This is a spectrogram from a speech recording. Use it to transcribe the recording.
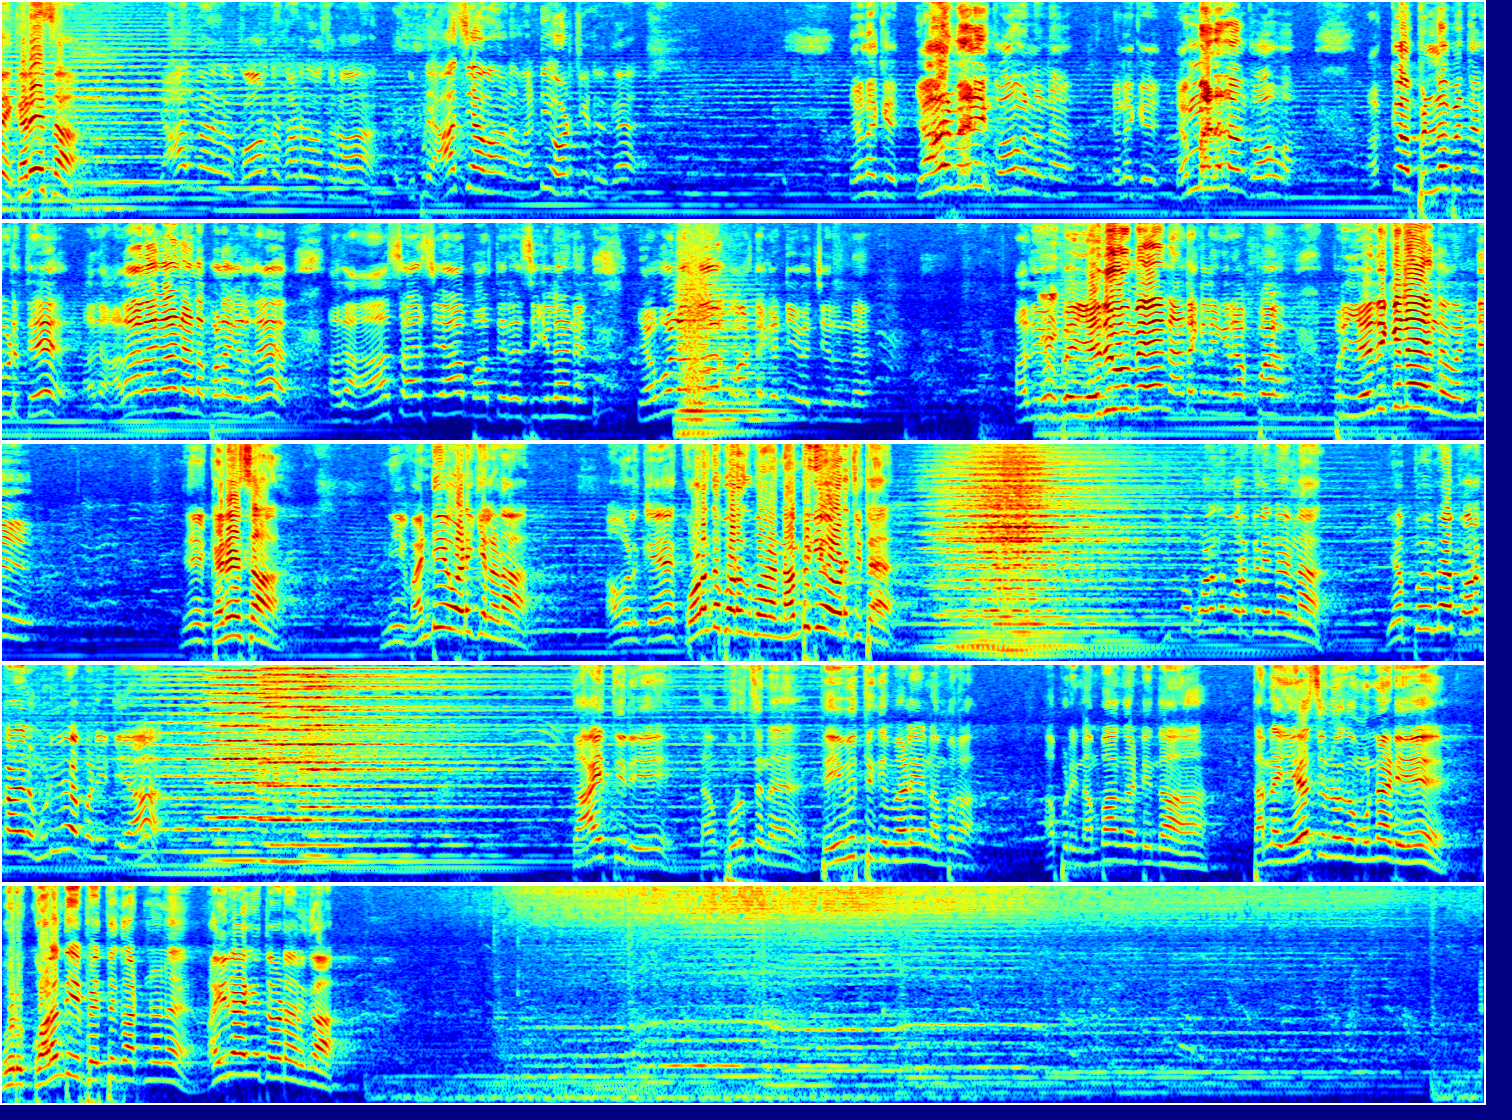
ஏய் கணேசா. யார் மேல இருக்கிற கோவத்தை காட்டுற அவசரம்? இப்படி ஆசியா வாங்கின வண்டியை உடச்சிட்டு இருக்க? எனக்கு யார் மேலேயும் கோவம் இல்லைண்ணா. எனக்கு என் மேலதான் கோவம். அக்கா பிள்ளை பெற்று கொடுத்து அது அழகழகா நட பழகிறத அதை ஆசாசையா பார்த்து ரசிக்கலான்னு எவ்வளவோ கோட்டை கட்டி வச்சிருந்தேன். அது இப்ப எதுவுமே நடக்கலைங்கிறப்ப அப்புறம் எதுக்குண்ணா இந்த வண்டி? ஏய் கணேசா நீ வண்டியை உடைக்கலடா அவளுக்கு குழந்தை பிறக்க போற நம்பிக்கையை உடைச்சிட்ட. இப்ப குழந்தை பிறக்கலைன்னா என்ன எப்பவுமே பிறக்காதுன்னு முடிவே பண்ணிட்டியா? காயத்ரி தன் புருஷனை தெய்வத்துக்கு மேலேயே நம்புறா. அப்படி நம்பாங்காட்டி தான் தன்னை இயேசுனுக்கு முன்னாடி ஒரு குழந்தையை பெத்து காட்டணும்னு வைராகியத்தோட இருக்கா.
